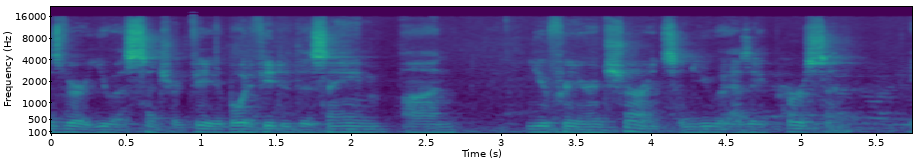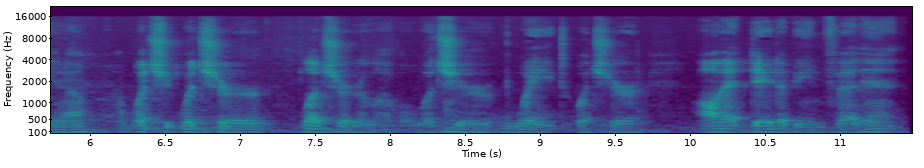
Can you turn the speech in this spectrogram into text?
A very U.S. centric view. But what if you did the same on you for your insurance and you as a person? You know, what's your, what's your blood sugar level? What's hmm. your weight? What's your all that data being fed in?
